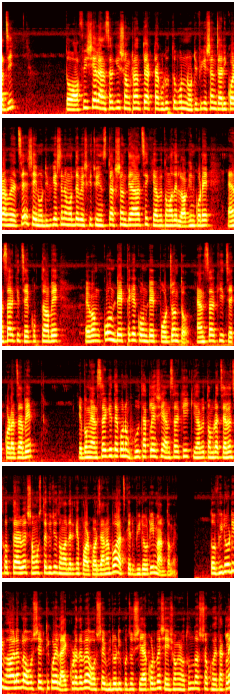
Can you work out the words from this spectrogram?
আজই? তো অফিসিয়াল অ্যান্সার কি সংক্রান্ত একটা গুরুত্বপূর্ণ নোটিফিকেশান জারি করা হয়েছে, সেই নোটিফিকেশানের মধ্যে বেশ কিছু ইনস্ট্রাকশন দেওয়া আছে, কীভাবে তোমাদের লগ করে অ্যান্সার কি চেক করতে হবে এবং কোন ডেট থেকে কোন ডেট পর্যন্ত অ্যান্সার কি চেক করা যাবে এবং অ্যান্সার কিতে কোনো ভুল থাকলে সেই অ্যান্সার কি কীভাবে তোমরা চ্যালেঞ্জ করতে পারবে, সমস্ত কিছু তোমাদেরকে পরপর জানাব আজকের ভিডিওটির মাধ্যমে। তো ভিডিওটি ভালো লাগলে অবশ্যই একটি করে লাইক করে দেবে। অবশ্যই ভিডিওটি প্রচুর শেয়ার করবে। সেই সঙ্গে নতুন দর্শক হয়ে থাকলে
